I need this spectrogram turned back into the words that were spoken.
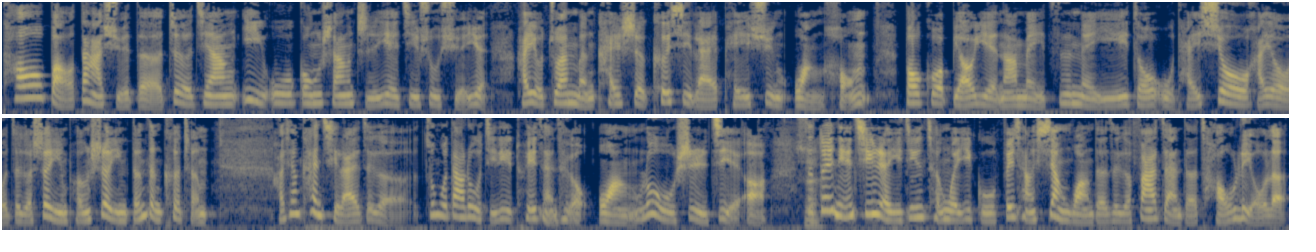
淘宝大学的浙江义乌工商职业技术学院，还有专门开设科系来培训网红，包括表演啊、美姿美仪、走舞台秀，还有这个摄影棚摄影等等课程。好像看起来，这个中国大陆极力推展这个网络世界啊，这对年轻人已经成为一股非常向往的这个发展的潮流了。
